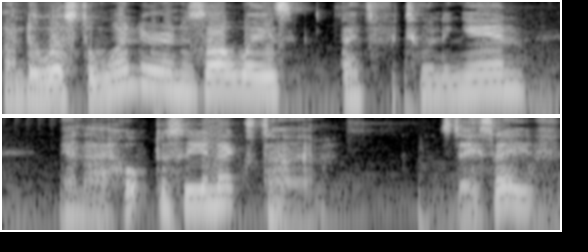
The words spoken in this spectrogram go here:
I'm the Western Wonder, and as always, thanks for tuning in and I hope to see you next time. Stay safe.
